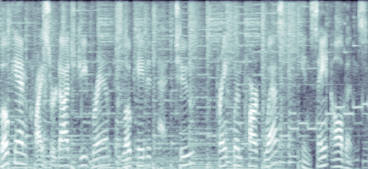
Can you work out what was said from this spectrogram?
Bokan Chrysler Dodge Jeep Ram is located at 2 Franklin Park West in St. Albans.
